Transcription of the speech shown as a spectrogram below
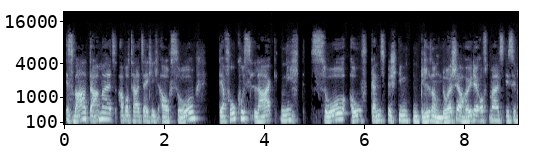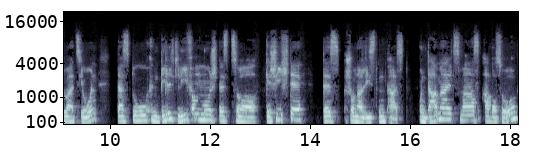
es war damals aber tatsächlich auch so, der Fokus lag nicht so auf ganz bestimmten Bildern. Du hast ja heute oftmals die Situation, dass du ein Bild liefern musst, das zur Geschichte des Journalisten passt. Und damals war es aber so,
